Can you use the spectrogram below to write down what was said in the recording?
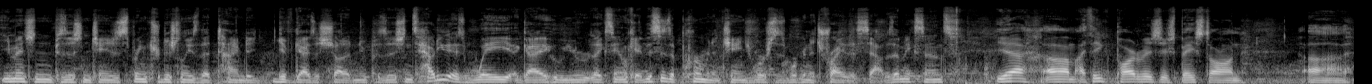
You mentioned position changes. Spring traditionally is that time to give guys a shot at new positions. How do you guys weigh a guy who you're like saying, okay, this is a permanent change versus we're going to try this out? Does that make sense? Yeah, um, I think part of it is just based on uh,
